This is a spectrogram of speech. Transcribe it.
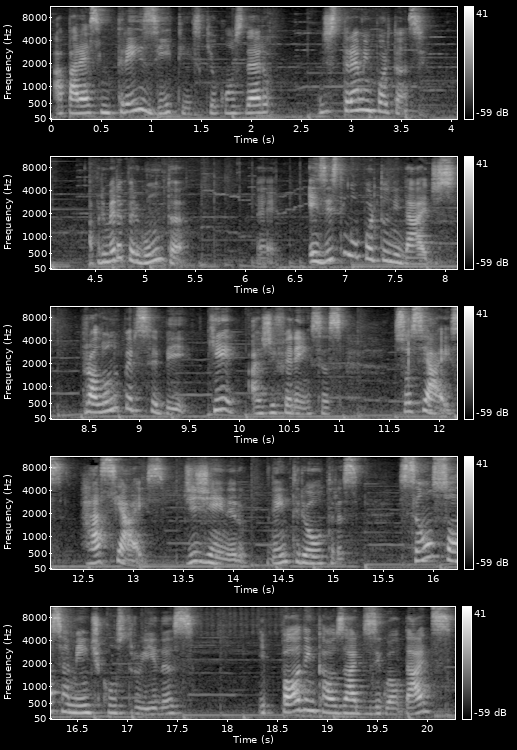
aparecem três itens que eu considero de extrema importância. A primeira pergunta é: existem oportunidades para o aluno perceber que as diferenças sociais, raciais, de gênero, dentre outras, são socialmente construídas e podem causar desigualdades?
